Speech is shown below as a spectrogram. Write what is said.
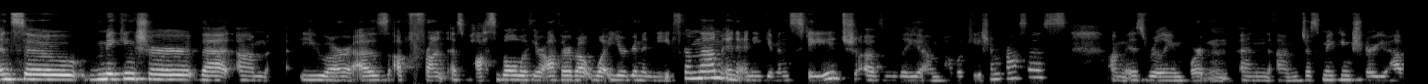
and so making sure that you are as upfront as possible with your author about what you're going to need from them in any given stage of the um, publication process um, is really important. And um, just making sure you have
